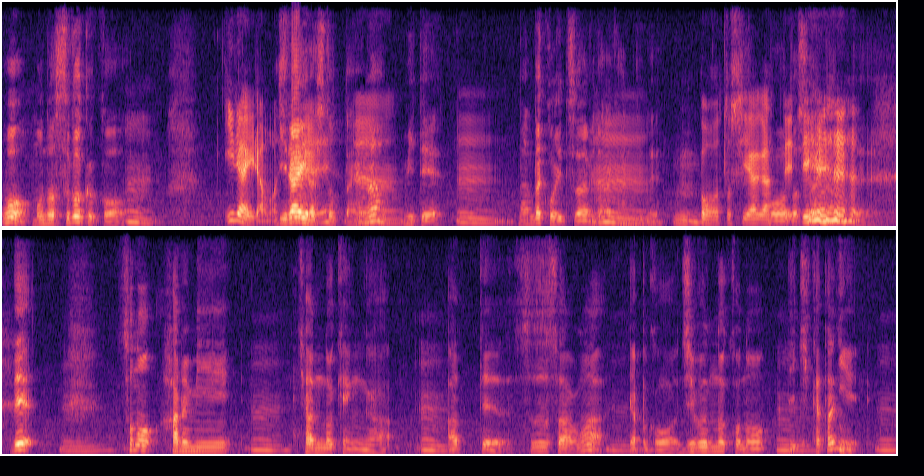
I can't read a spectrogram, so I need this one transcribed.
をものすごくこう、うん。イライラもしてイライラしとったんやな、うん。見て。うん。なんだこいつはみたいな感じで、うん。ぼーっとしやがって。って。でうん。そのはるみうんちゃんの件がうんあってすずさんはうん。やっぱこう自分のこの生き方にうん。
